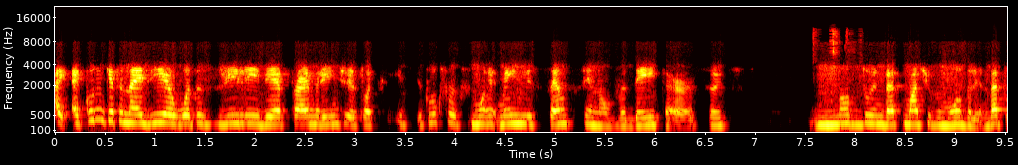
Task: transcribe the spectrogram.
I, I couldn't get an idea what is really their primary interest. Like it, it looks like mainly sensing of the data, so it's not doing that much of the modeling. That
